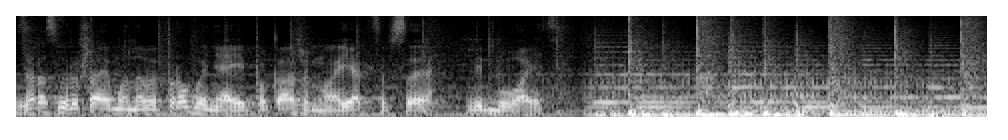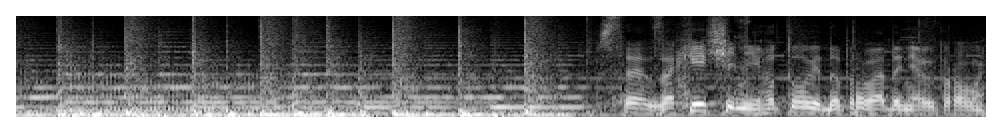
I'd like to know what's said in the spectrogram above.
Зараз вирушаємо на випробування і покажемо, як це все відбувається. Захищені і готові до проведення випробувань.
